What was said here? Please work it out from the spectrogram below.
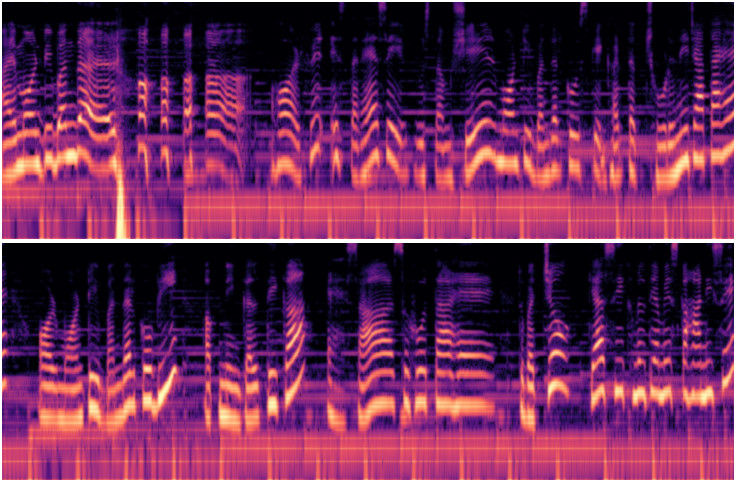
हाय मोंटी बंदर। और फिर इस तरह से रुस्तम शेर मोंटी बंदर को उसके घर तक छोड़ने जाता है और मोंटी बंदर को भी अपनी गलती का एहसास होता है। तो बच्चों, क्या सीख मिलती है हमें इस कहानी से?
